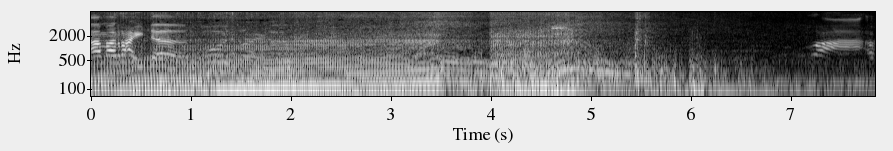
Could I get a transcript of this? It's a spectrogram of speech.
I'm a rider. Oh, rider. Wow.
